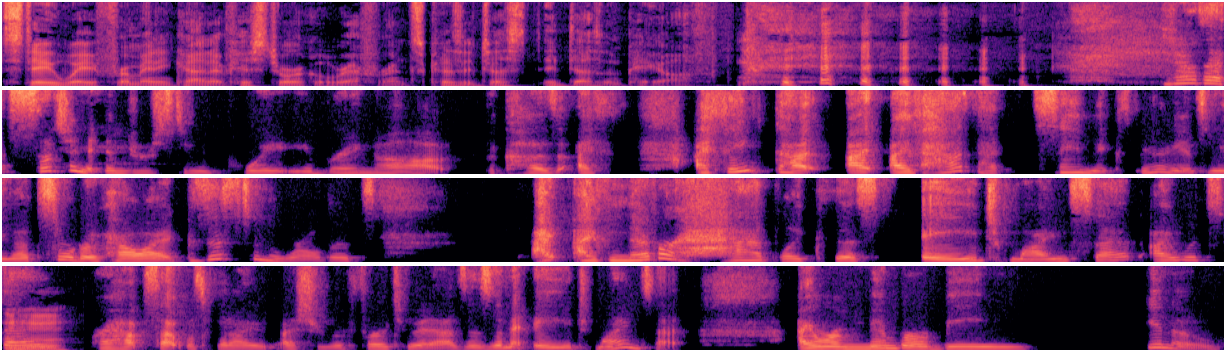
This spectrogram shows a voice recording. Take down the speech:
stay away from any kind of historical reference because it just it doesn't pay off. You know, that's such an interesting point you bring up because I, I think that I, I've had that same experience. I mean, that's sort of how I exist in the world. It's, I, I've never had like this age mindset. I would say Mhm. perhaps that was what I, I should refer to it as, as an age mindset. I remember being, you know,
